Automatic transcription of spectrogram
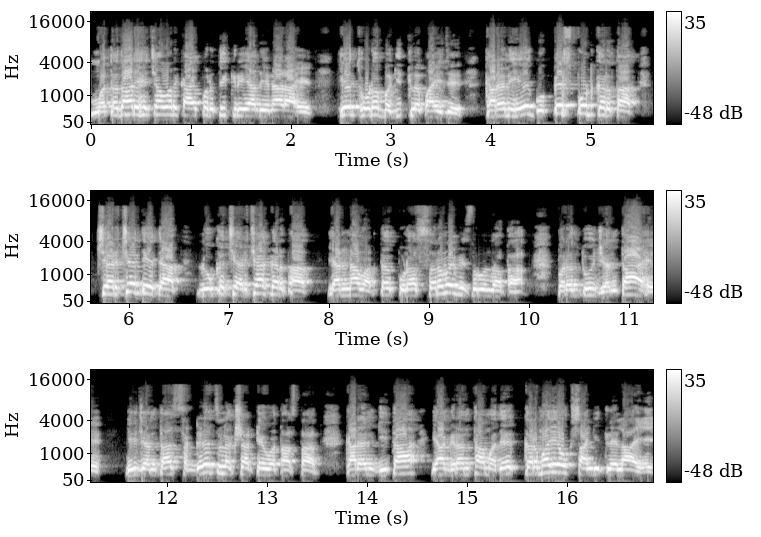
मतदार ह्याच्यावर काय प्रतिक्रिया देणार आहेत हे थोडं बघितलं पाहिजे. कारण हे गुप्पेस्फोट करतात चर्चेत येतात लोक चर्चा करतात यांना वाटतं पुन्हा सर्व विसरून जातात. परंतु जनता आहे ही जनता सगळेच लक्षात ठेवत असतात. कारण गीता या ग्रंथामध्ये कर्मयोग सांगितलेला आहे.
